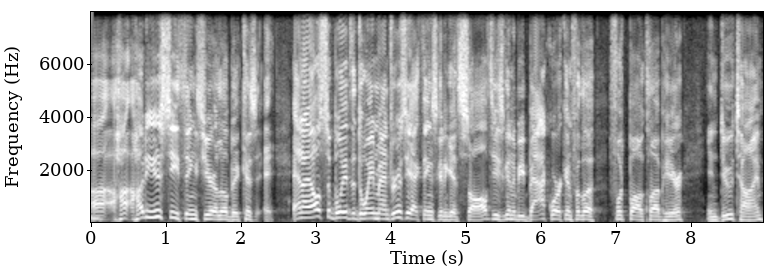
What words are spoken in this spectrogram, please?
Uh, how, how, do you see things here a little bit? Because, and I also believe the Dwayne Mandrusiak thing is going to get solved. He's going to be back working for the football club here in due time.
